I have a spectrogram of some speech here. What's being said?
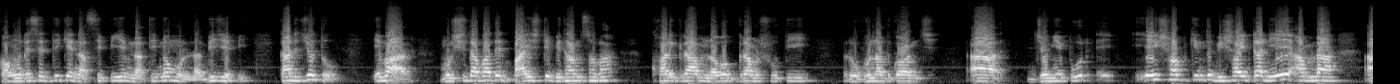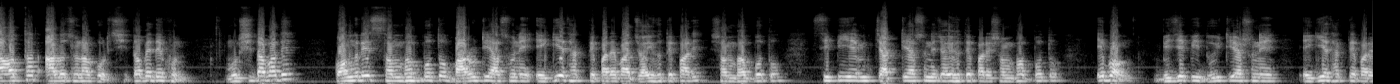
কংগ্রেসের দিকে না সিপিএম, না তৃণমূল, না বিজেপি? কার্যত এবার মুর্শিদাবাদের বাইশটি বিধানসভা, খড়গ্রাম, নবগ্রাম, সুতি, রঘুনাথগঞ্জ জঙ্গিপুর এই- সব কিন্তু বিষয়টা নিয়ে আমরা অর্থাৎ আলোচনা করছি। তবে দেখুন, মুর্শিদাবাদে কংগ্রেস সম্ভাব্যত বারোটি আসনে এগিয়ে থাকতে পারে বা জয় হতে পারে সম্ভাব্যত, সিপিএম চারটি আসনে জয় হতে পারে সম্ভাব্যত এবং বিজেপি দুইটি আসনে এগিয়ে থাকতে পারে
